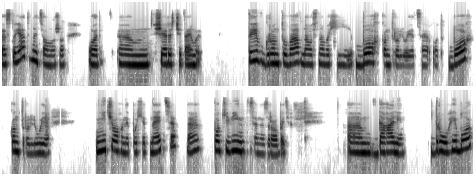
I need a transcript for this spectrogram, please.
е, стояти на цьому, що от ем, ще раз читаємо. Ти вґрунтував на основах її. Бог контролює це. От Бог контролює, нічого не похитнеться, да, поки він це не зробить. Ем, Далі, другий блок.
